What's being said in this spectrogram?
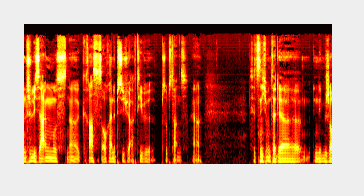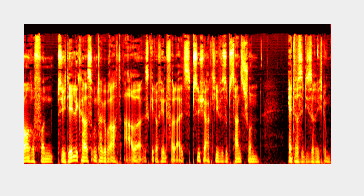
natürlich sagen muss, ne, Gras ist auch eine psychoaktive Substanz. Ja. Ist jetzt nicht unter der, in dem Genre von Psychedelikas untergebracht, aber es geht auf jeden Fall als psychoaktive Substanz schon etwas in diese Richtung.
